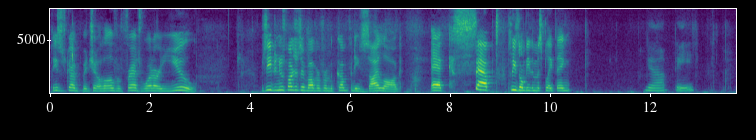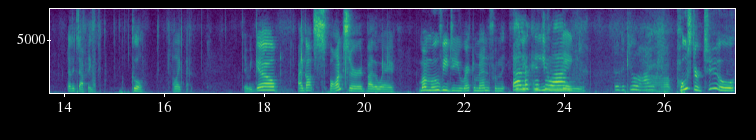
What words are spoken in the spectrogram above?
Please subscribe to my channel. Hello from France. What are you? Received a new sponsorship offer from the company Zilog. Except, please don't be the misplay thing. Yeah, please. Nothing's happening. Cool. I like that. There we go. I got sponsored, by the way. What movie do you recommend from the, for oh, the look evening? At. Look at your eyes. Uh, poster two.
